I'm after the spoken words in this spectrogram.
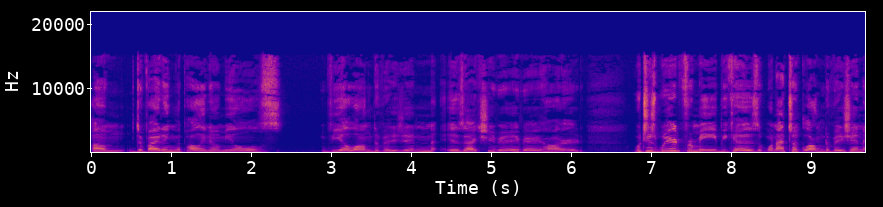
um, dividing the polynomials via long division is actually very very hard which is weird for me because when I took long division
